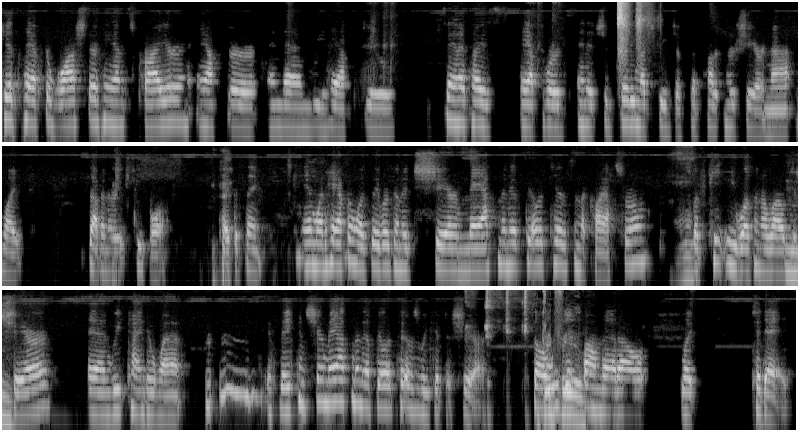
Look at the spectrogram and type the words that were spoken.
Kids have to wash their hands prior and after, and then we have to sanitize afterwards. And it should pretty much be just a partner share, not like seven or eight people type of thing. And what happened was they were going to share math manipulatives in the classroom, oh, but PE wasn't allowed to Mm. share. And we kind of went, if they can share math manipulatives, we get to share. So Good we just you. found that out like today.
